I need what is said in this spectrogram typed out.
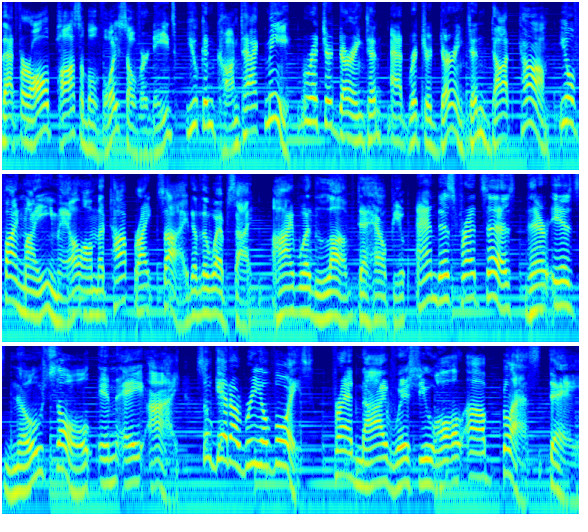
that for all possible voiceover needs, you can contact me, Richard Durrington, at richarddurrington.com. You'll find my email on the top right side of the website. I would love to help you. And as Fred says, there is no soul in AI so get a real voice. Fred and I wish you all a blessed day.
